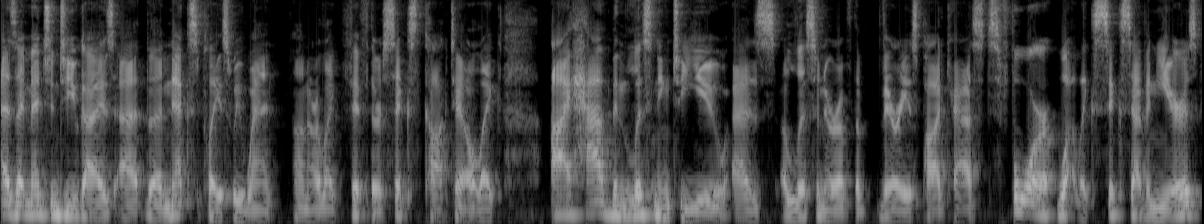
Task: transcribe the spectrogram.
as I mentioned to you guys at the next place we went on our like fifth or sixth cocktail, like I have been listening to you as a listener of the various podcasts for what, like six, seven years.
